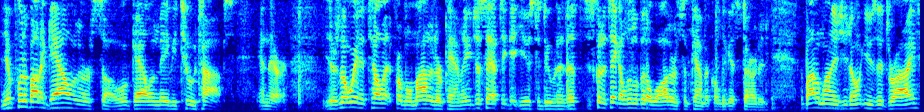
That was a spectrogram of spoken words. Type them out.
And you'll put about a gallon or so, a gallon maybe two tops in there. There's no way to tell it from a monitor panel. You just have to get used to doing it. It's just going to take a little bit of water and some chemical to get started. The bottom line is you don't use it dry.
